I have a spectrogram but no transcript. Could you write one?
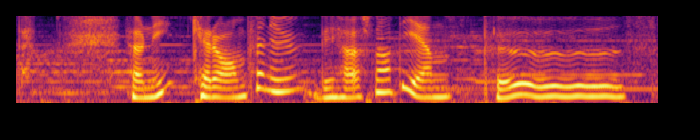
Hörni, kram för nu. Vi hörs snart igen. Puss!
